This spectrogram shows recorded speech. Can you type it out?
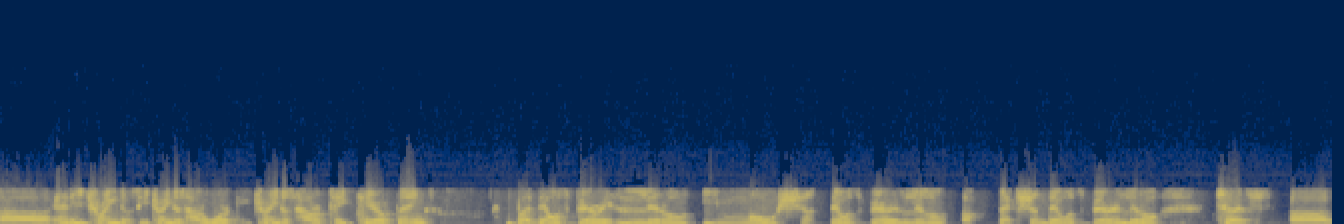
uh, and he trained us. He trained us how to work. He trained us how to take care of things. but there was very little emotion. There was very little affection. There was very little touch uh,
